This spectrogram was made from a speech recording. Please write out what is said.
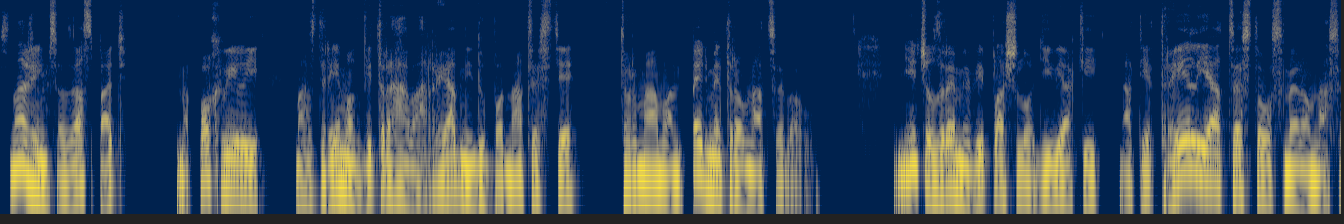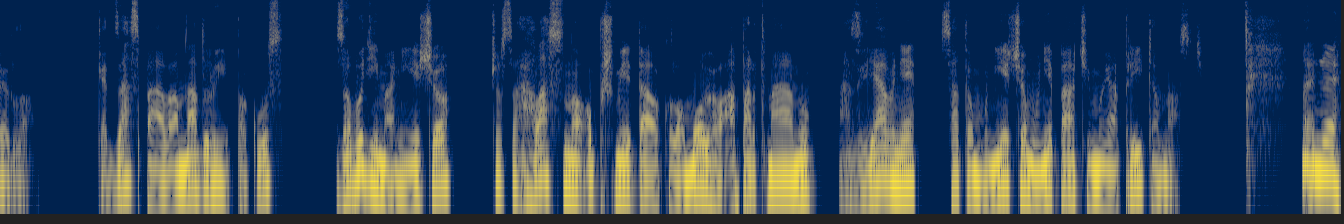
Snažím sa zaspať, no po chvíli ma z vytrháva riadny dupot na ceste, ktorú mám len 5 metrov nad sebou. Niečo zrejme vyplašilo diviaky a tie trielia cestou smerom na sedlo. Keď zaspávam na druhý pokus, zobudí ma niečo, čo sa hlasno obšmieta okolo môjho apartmánu a zjavne sa tomu niečomu nepáči moja prítomnosť. Lenže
